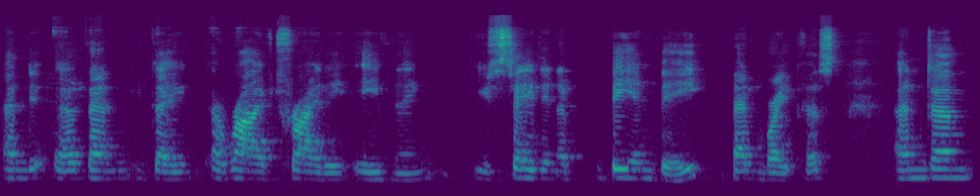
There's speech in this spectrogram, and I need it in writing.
and uh, then they arrived Friday evening. You stayed in a B and B bed and breakfast, and um,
